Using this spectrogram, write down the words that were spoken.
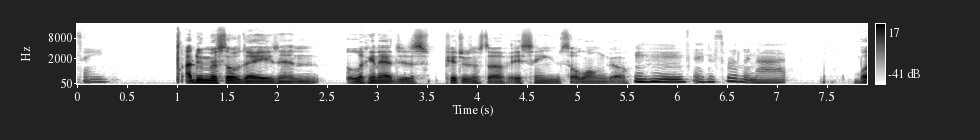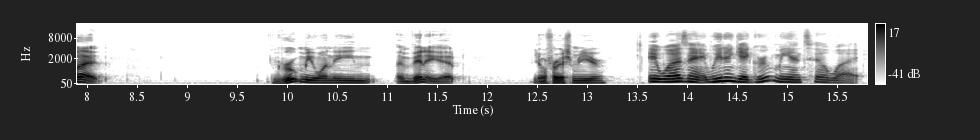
Same. I do miss those days. And looking at just pictures and stuff, it seems so long ago. hmm And it's really not. But Group Me wasn't even invented yet. Your freshman year, It wasn't. We didn't get group me until what?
